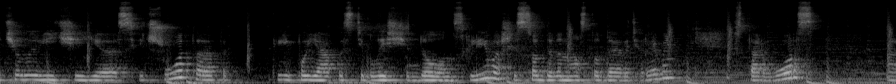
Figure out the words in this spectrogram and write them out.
Чоловічий е, світшот, е, такий по якості ближче до лонгсліва, 699 гривень. Star Wars. Е,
